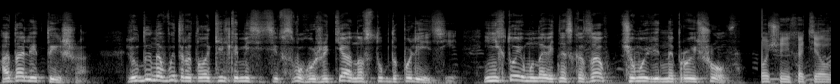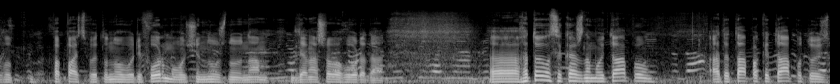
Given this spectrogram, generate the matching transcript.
а далі тиша. Людина витратила кілька місяців свого життя на вступ до поліції, і ніхто йому навіть не сказав, чому він не пройшов. Очень хотел попасть в эту новую реформу, очень нужную нам для нашего города. Э, Готовился к каждому этапу, от этапа к этапу, то есть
